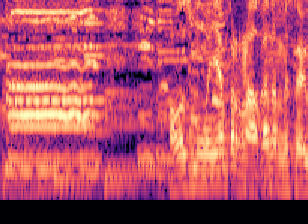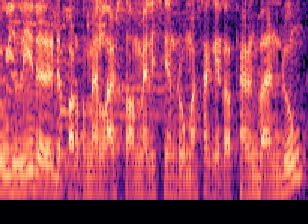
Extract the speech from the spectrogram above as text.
Halo semuanya, perkenalkan nama saya Willy dari Departemen Lifestyle Medicine Rumah Sakit Advent Bandung.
